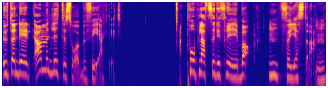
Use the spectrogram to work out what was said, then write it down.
Utan det är ja, men lite så bufféaktigt. På plats är det fri bar för gästerna.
